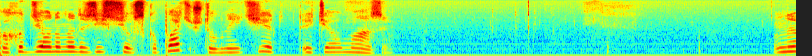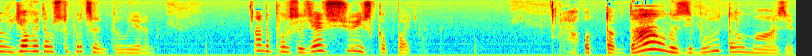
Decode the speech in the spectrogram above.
Походу дела нам надо здесь все вскопать, чтобы найти эти алмазы. Ну, я в этом стопроцентно уверен. Надо просто взять все и скопать. Вот тогда у нас здесь будут алмазы.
